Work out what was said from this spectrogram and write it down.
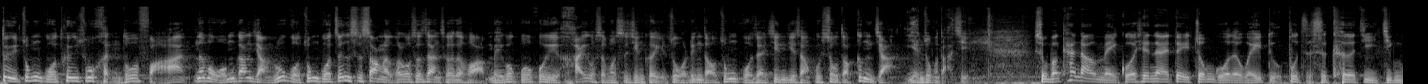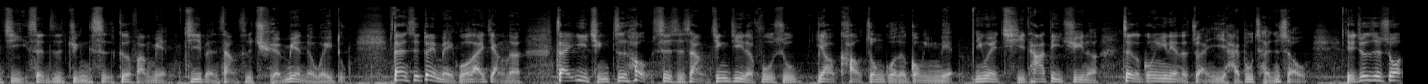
对中国推出很多法案。那么我们刚讲，如果中国真是上了俄罗斯战车的话，美国国会还有什么事情可以做，令到中国在经济上会受到更加严重的打击？是我们看到美国现在对中国的围堵，不只是科技、经济，甚至军事各方面，基本上是全面的围堵。但是对美国来讲呢，在疫情之后，事实上经济的复苏要靠中国的供应链，因为其他地区呢，这个供应链的转移还不成熟。也就是说，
